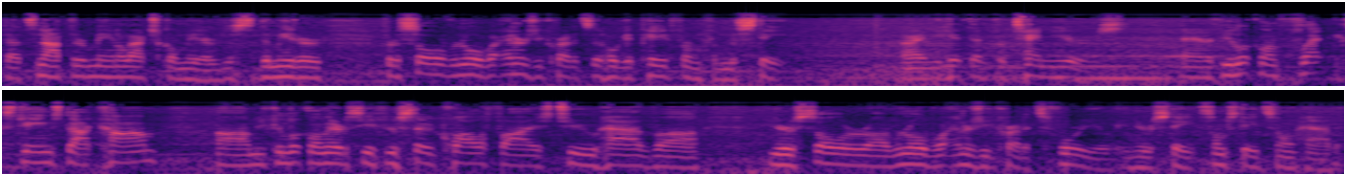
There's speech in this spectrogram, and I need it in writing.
That's not their main electrical meter. This is the meter for the solar renewable energy credits that he'll get paid from from the state. All right, you get them for 10 years. And if you look on flettexchange.com, um, you can look on there to see if your state qualifies to have uh, your solar uh, renewable energy credits for you in your state. Some states don't have it.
